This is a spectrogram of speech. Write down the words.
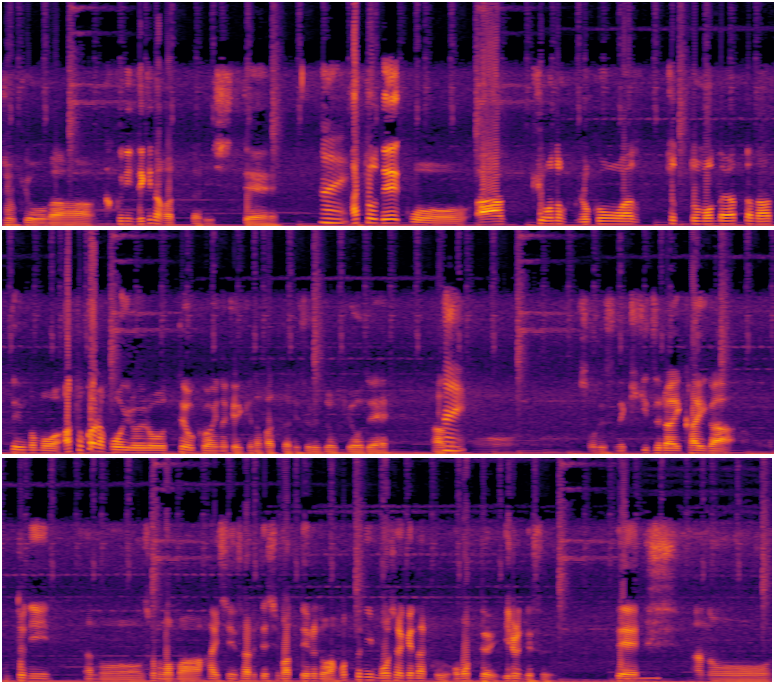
状況が確認できなかったりして、はい。後でこう、ああ、今日の録音はちょっと問題あったなっていうのも、後からこういろいろ手を加えなきゃいけなかったりする状況で、あの、はいそうですね、聞きづらい回が、本当に、あの、そのまま配信されてしまっているのは本当に申し訳なく思っているんです。で、あの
